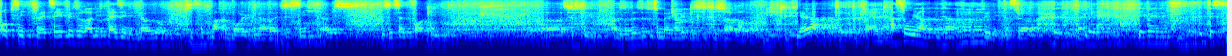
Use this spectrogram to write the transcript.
Ob es nicht thread safe ist oder nicht, weiß ich nicht, also, ob sie es nicht machen wollten, aber es ist nicht als, es ist ein Forking-System. Also das ist zum ja, Beispiel, aber das ist der Server, nicht die, Ja, ja. Der, der Client. ach so, ja, ja natürlich, der Server. Danke. Ich meine, das,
